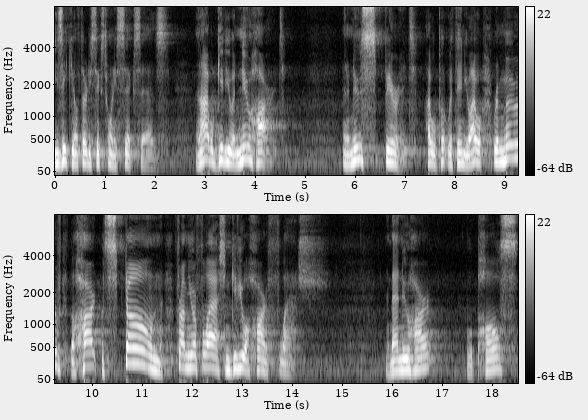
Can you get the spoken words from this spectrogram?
Ezekiel 36 26 says, And I will give you a new heart and a new spirit I will put within you. I will remove the heart of stone from your flesh and give you a heart of flesh. And that new heart will pulse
